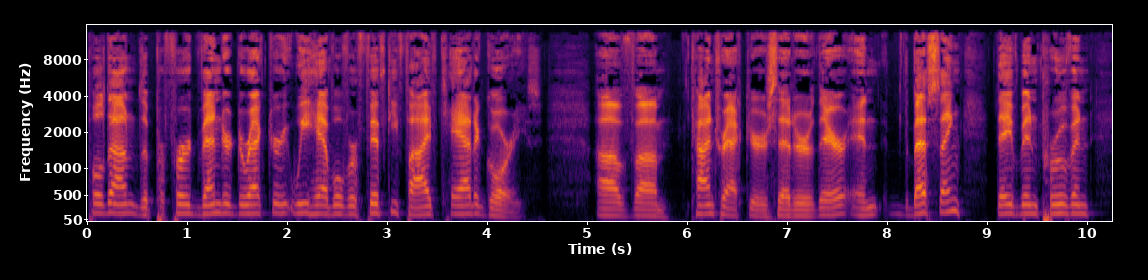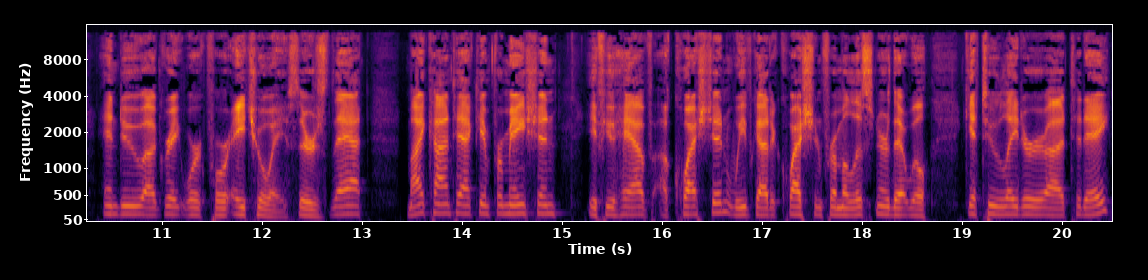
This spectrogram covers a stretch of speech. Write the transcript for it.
pull down the preferred vendor directory. We have over 55 categories of um, contractors that are there. And the best thing, they've been proven and do uh, great work for HOAs. There's that. My contact information. If you have a question, we've got a question from a listener that we'll get to later uh, today.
